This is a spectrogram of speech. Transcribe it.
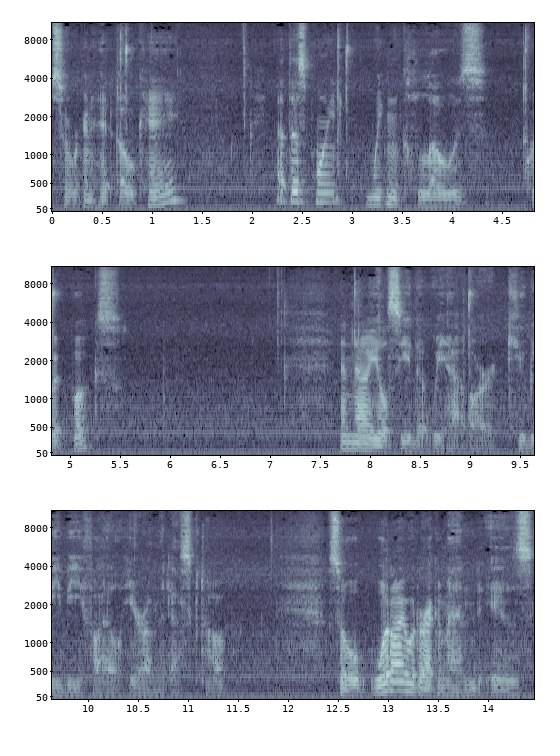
So we're going to hit OK. At this point, we can close QuickBooks. And now you'll see that we have our QBB file here on the desktop. So what I would recommend is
